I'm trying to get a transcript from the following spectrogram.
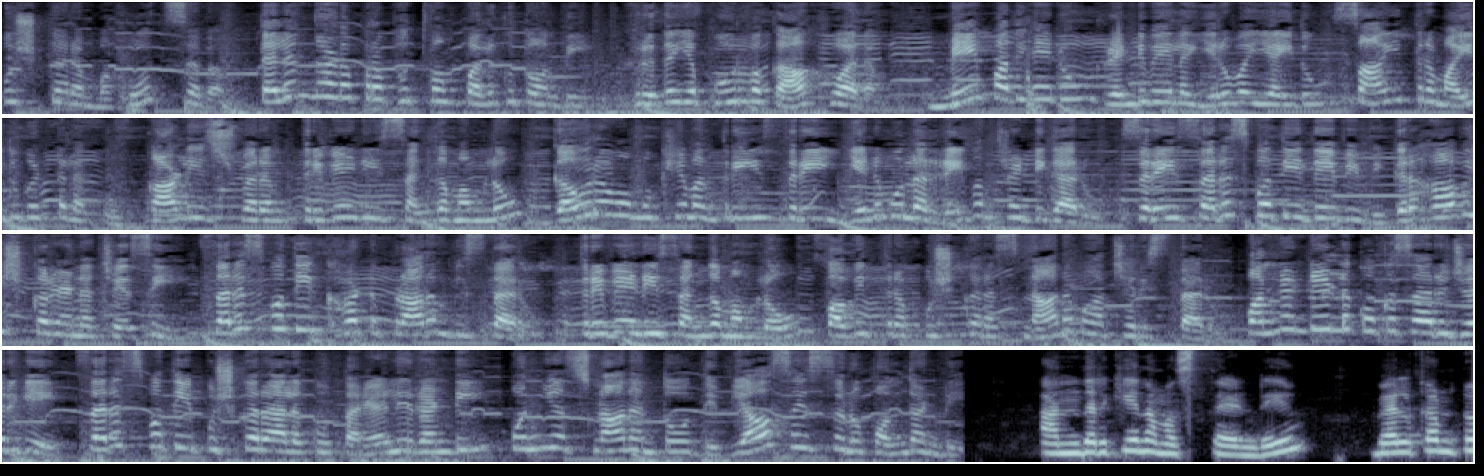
పుష్కర మహోత్సవం. తెలంగాణ ప్రభుత్వం పలుకుతోంది. హృదయపూర్వక ఆహ్వానం. మే పదిహేను రెండు వేల ఇరవై ఐదు సాయంత్రం ఐదు గంటలకు కాళేశ్వరం త్రివేణి సంగమంలో గౌరవ ముఖ్యమంత్రి శ్రీ యనుముల రేవంత్ రెడ్డి గారు శ్రీ సరస్వతీ దేవి విగ్రహావిష్కరణ చేసి సరస్వతి ఘాట్ ప్రారంభిస్తారు. త్రివేణి సంగమంలో పవిత్ర పుష్కర స్నానమాచరిస్తారు పన్నెండేళ్ళకొకసారి జరిగే సరస్వతి పుష్కరాలకు తరలి రండి పుణ్య స్నానంతో దివ్యాశీస్సులు పొందండి. అందరికీ నమస్తే అండి. Welcome to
